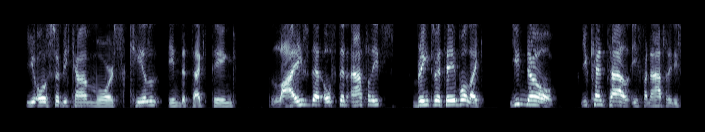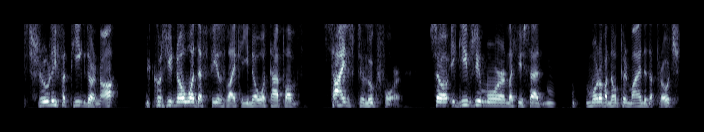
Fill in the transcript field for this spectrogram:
you also become more skilled in detecting lies that often athletes bring to the table. Like, you know, you can tell if an athlete is truly fatigued or not because you know what that feels like. You know what type of signs to look for. So it gives you more, like you said, more of an open minded approach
